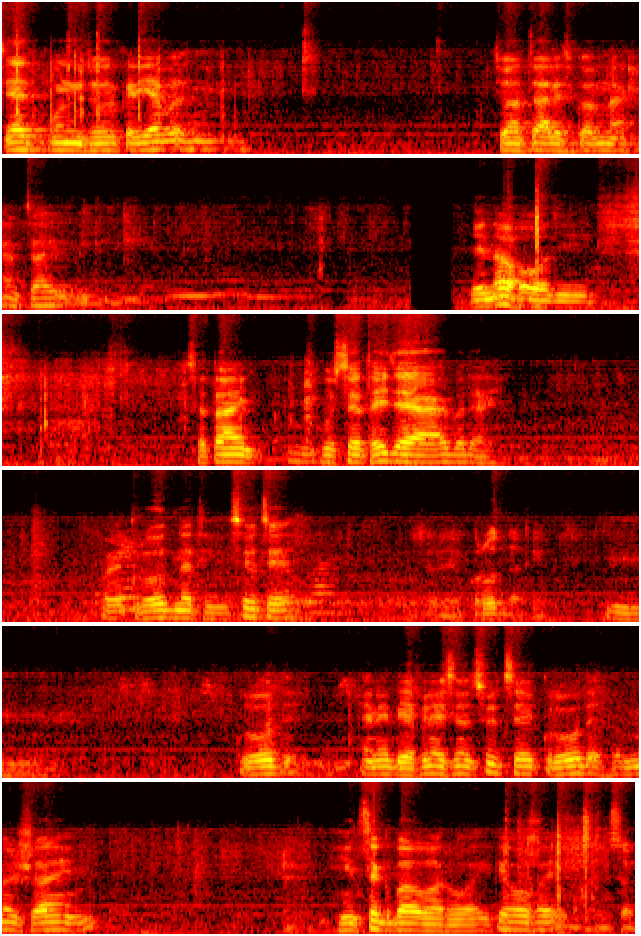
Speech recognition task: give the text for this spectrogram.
સહેજ પૂર્ણ જોર કરી આપે ચો ચાલીસ કમ નાખ્યા ચાલીસ. એ ન હોવો જોઈએ. છતાં ગુસ્સે થઈ જાય આ બધા પણ ક્રોધ નથી. શું છે? ક્રોધ નથી. ક્રોધ એની ડેફિનેશન શું છે? ક્રોધ હંમેશા હિંસક ભાવ વાળો હોય. કેવો હોય? હિંસક.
